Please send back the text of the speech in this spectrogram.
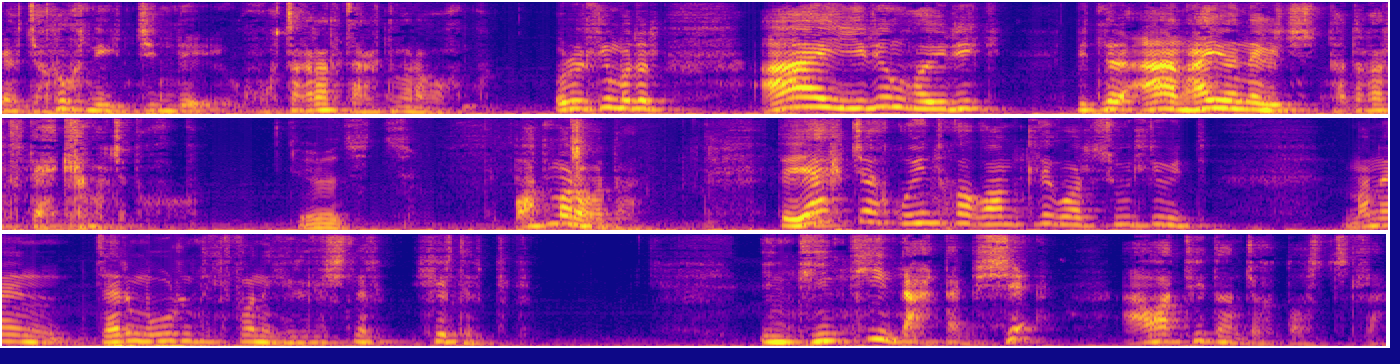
Яг зохих нэгжинд хугацаагаар л зарагдмаар байгаа байхгүй. Өөрөөр хэлэх юм бол А92-ыг бид нэр А80 байна гэж тодорхойлохтой адилхан болчиход байгаа байхгүй. Тийм бодмоор байгаа. Тэгээ яах ч яахгүй энэ тухай гомдлыг бол сүүлийн үед манай энэ зарим үүрэн телефоны хэрэглэгчнэр ихэр тавьдаг. Энэ тентгийн дата биш ээ. Аваад тэд хонжох дуусчлаа.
